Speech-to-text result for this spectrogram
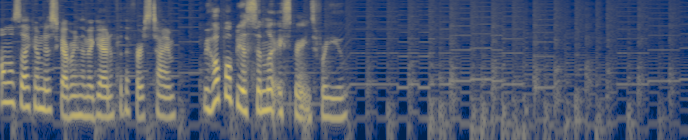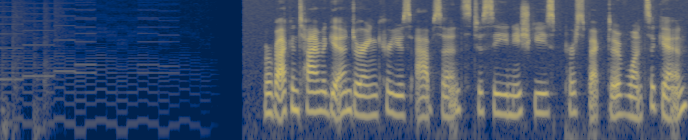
almost like I'm discovering them again for the first time. We hope it'll be a similar experience for you. We're back in time again during Kiryu's absence to see Nishiki's perspective once again.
